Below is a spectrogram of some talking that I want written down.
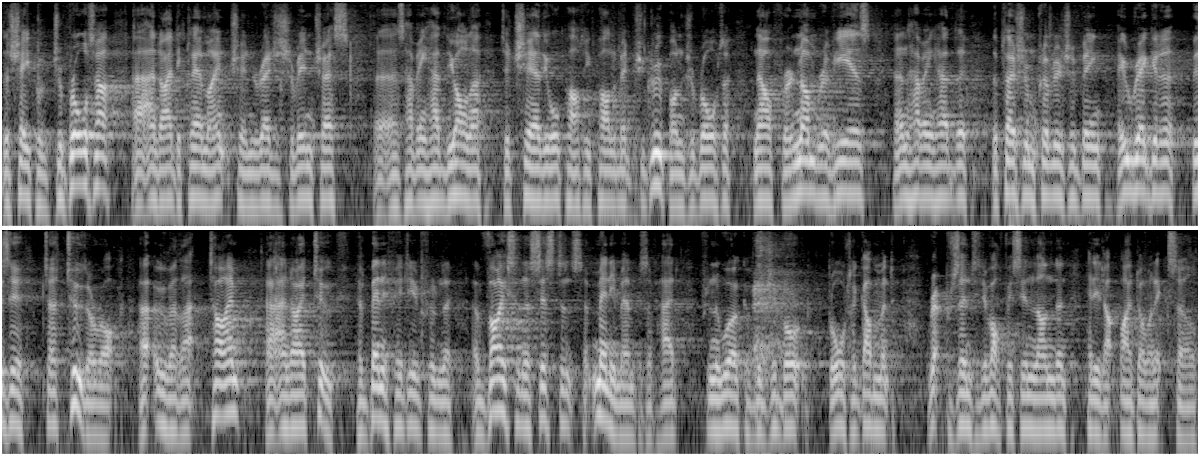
the, shape of Gibraltar, uh, and I declare my entry in the Register of Interests uh, as having had the honour to chair the all-party parliamentary group on Gibraltar now for a number of years, and having had the, the pleasure and privilege of being a regular visitor to the Rock uh, over that time, uh, and I too have benefited from the advice and assistance that many members have had from the work of the Gibraltar government representative office in London, headed up by Dominic Searle,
